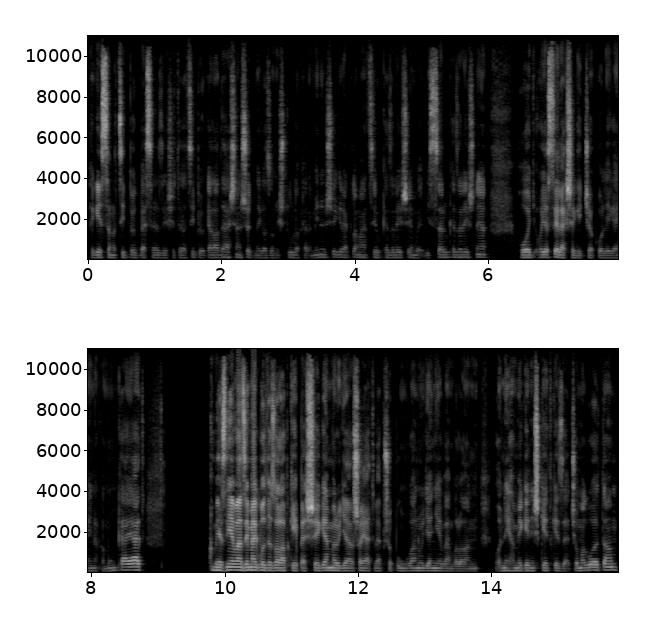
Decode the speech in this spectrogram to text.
egészen a cipők beszerzésétől a cipők eladásán, sőt, még azon is túl akár a minőségi reklamációk kezelésén, vagy a visszarukezelésnél, hogy, hogy ez tényleg segítse a kollégáinak a munkáját ami ez nyilván azért megvolt az alapképességem, mert ugye a saját webshopunk van, ugye nyilvánvalóan, ahol néha még én is két kézzel csomagoltam,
